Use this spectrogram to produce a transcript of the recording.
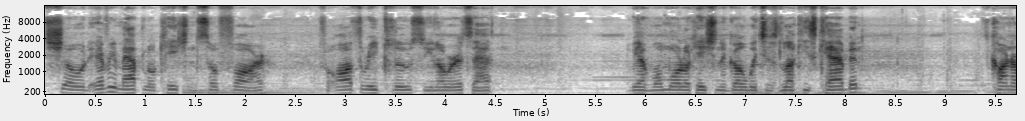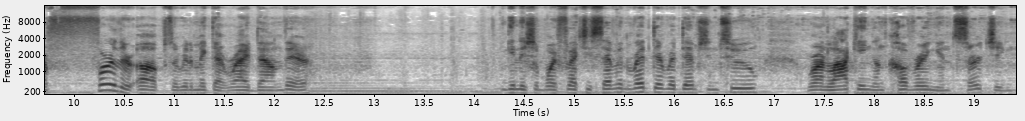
showed every map location so far for all three clues, so you know where it's at. We have one more location to go, which is Lucky's Cabin. It's corner further up, so we're gonna make that ride down there. Again, it's your boy Flex G7, Red Dead Redemption 2. We're unlocking, uncovering, and searching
